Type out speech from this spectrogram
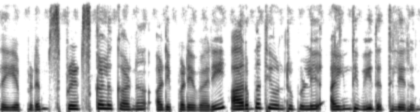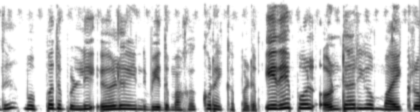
செய்யப்படும் ஸ்பிரிட்ஸ்களுக்கான அடிப்படை வரி அறுபத்தி ஒன்று புள்ளி ஐந்து வீதத்திலிருந்து முப்பது புள்ளி ஏழு ஐந்து வீதமாக குறைக்கப்படும். இதேபோல் ஒன்டாரியோ மைக்ரோ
